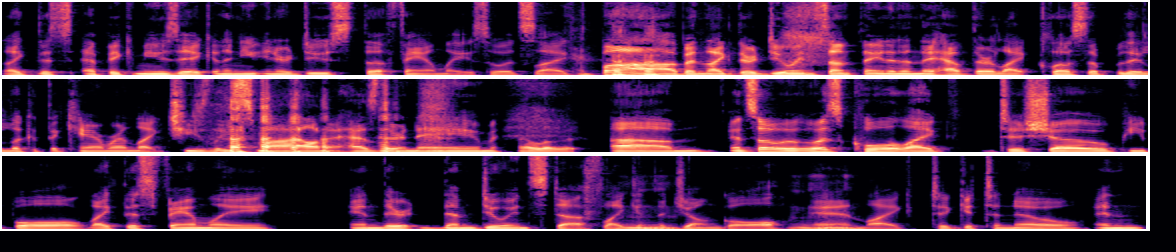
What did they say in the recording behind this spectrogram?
like this epic music and then you introduce the family so it's like bob and like they're doing something and then they have their like close up where they look at the camera and like cheesily smile and it has their name I love it. um and so it was cool like to show people like this family and they're them doing stuff like in the Mhm. jungle Mhm. and like to get to know and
